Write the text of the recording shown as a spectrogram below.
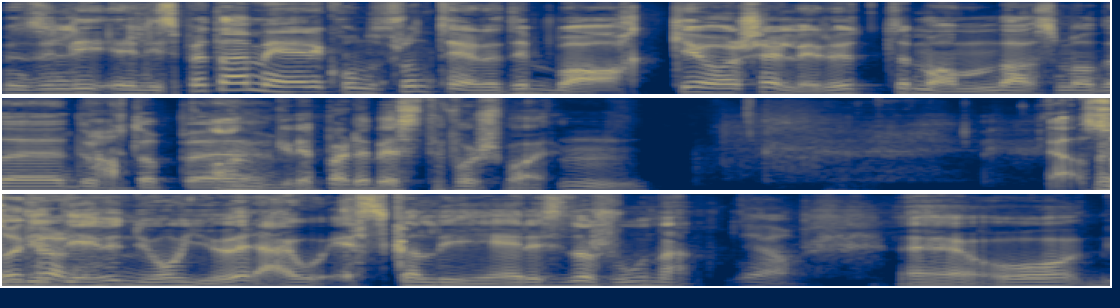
Mens Elisabeth Lisbeth er mer konfronterende tilbake og skjeller ut mannen da, som hadde dukket opp. eh, Angrep er det beste forsvar. ja, så Men det, det hun nå gjør, er jo å eskalere situasjonen. ja. Eh, og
